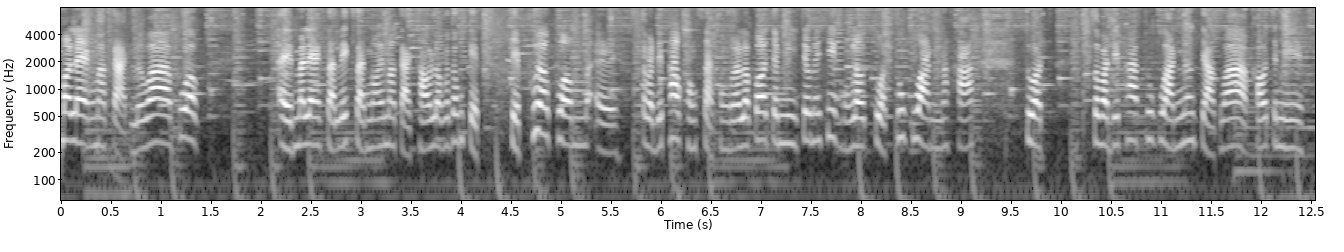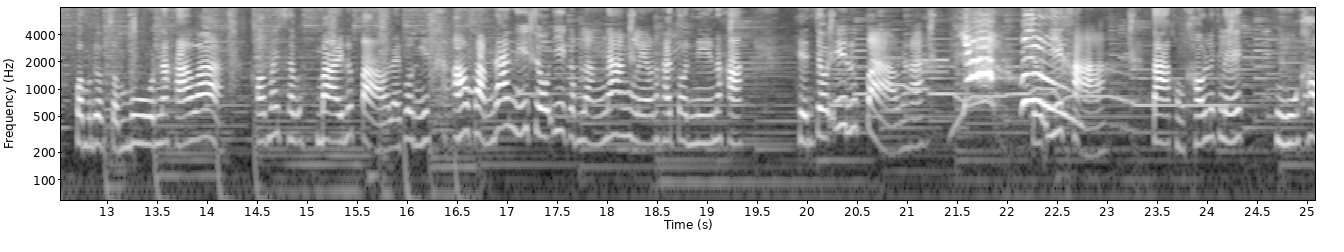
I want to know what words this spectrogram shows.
แมลงมากัดหรือว่าพวก ไอ้แมลงสัตว์เล็กสัตว์น้อยมากัดเขาเราก็ต้องเก็บเก็บเพื่อความเอ่อสวัสดิภาพของสัตว์ของเราแล้วก็จะมีเจ้าหน้าที่ของเราตรวจทุกวันนะคะ ตรวจสวัสดิภาพทุกวันเนื่องจากว่าเขาจะมีความอุดมสมบูรณ์นะคะว่าเขาไม่สบายหรือเปล่าอะไรพวกนี้เอาฝั่งด้านนี้โจอี้กำลังนั่งแล้วนะคะ ตอนนี้นะคะ เห็นโจอี้หรือเปล่านะคะ โจอี้ขาตาของเขาเล็กๆ หูของเขา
